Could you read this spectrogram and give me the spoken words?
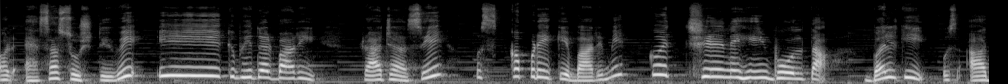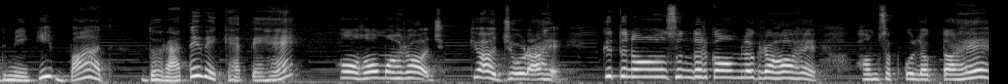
और ऐसा सोचते हुए एक भी दरबारी राजा से उस कपड़े के बारे में कुछ नहीं बोलता बल्कि उस आदमी की बात दोहराते हुए कहते हैं हाँ हाँ महाराज क्या जोड़ा है? कितना सुंदर काम लग रहा है। हम सबको लगता है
